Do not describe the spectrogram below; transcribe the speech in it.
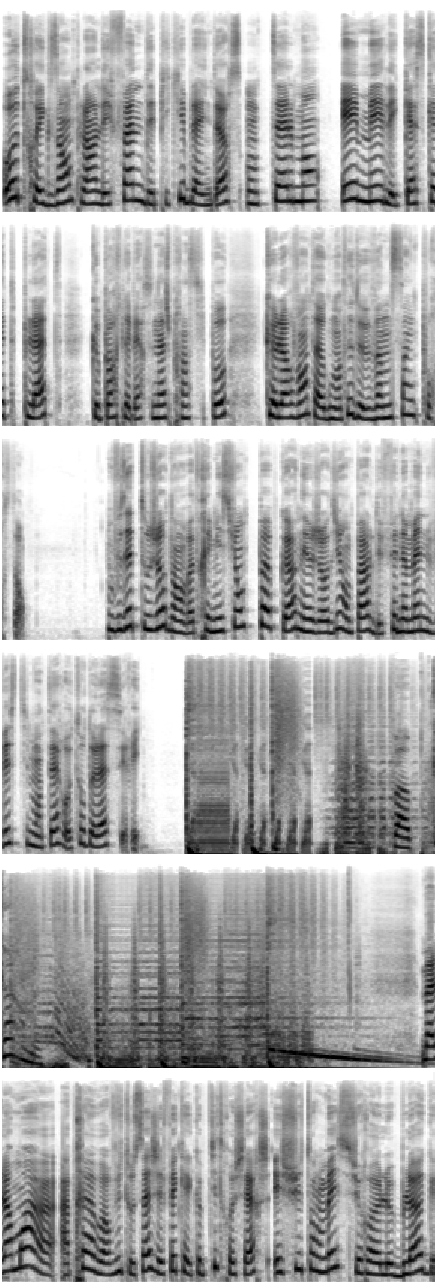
Autre exemple, hein, les fans des Peaky Blinders ont tellement aimé les casquettes plates que portent les personnages principaux que leur vente a augmenté de 25%. Vous êtes toujours dans votre émission Popcorn et aujourd'hui on parle du phénomène vestimentaire autour de la série. Popcorn. Mais alors moi, euh, après avoir vu tout ça, j'ai fait quelques petites recherches et je suis tombée sur euh, le blog,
